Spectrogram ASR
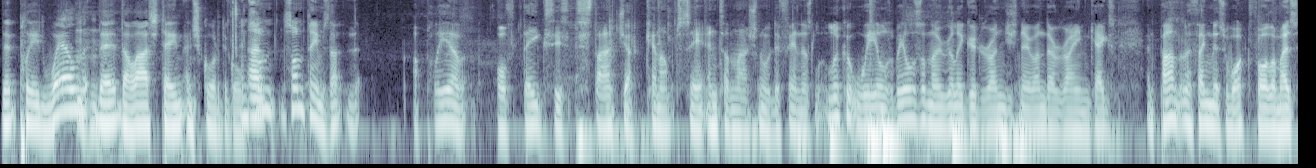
that played well the, the last time and scored the goal. And some, sometimes that, that a player of Dykes' stature can upset international defenders. Look- at Wales. Wales are now really good run just now under Ryan Giggs. And part of the thing that's worked for them is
